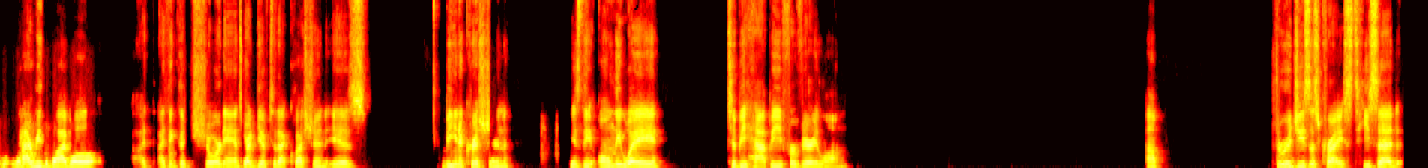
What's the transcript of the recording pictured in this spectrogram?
when I read the Bible, I, I think the short answer I'd give to that question is being a Christian is the only way to be happy for very long. Uh, through Jesus Christ, he said,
